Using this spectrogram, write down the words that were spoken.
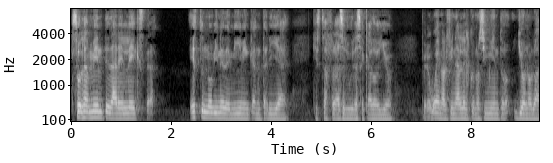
Solamente dar el extra. Esto no viene de mí, me encantaría que esta frase lo hubiera sacado yo. Pero bueno, al final el conocimiento yo no lo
